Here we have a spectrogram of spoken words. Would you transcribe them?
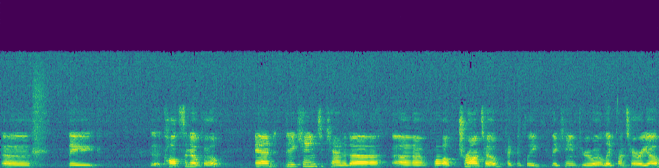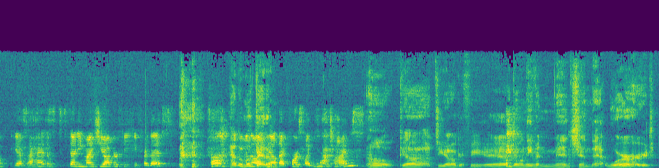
Uh, they uh, called Sunoco, and they came to Canada. Uh, well, Toronto, technically. They came through uh, Lake Ontario. Yes, I had to study my geography for this. Uh, Had to even look though at I failed that course like four times. Oh God, geography. Ugh, don't even mention that word.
